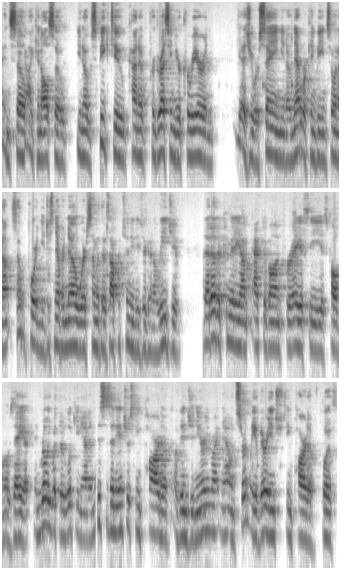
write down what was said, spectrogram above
And so I can also, you know, speak to kind of progressing your career and as you were saying, you know, networking being so not so important, you just never know where some of those opportunities are going to lead you. That other committee I'm active on for ASE is called Mosaic. And really what they're looking at, and this is an interesting part of, of engineering right now, and certainly a very interesting part of both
